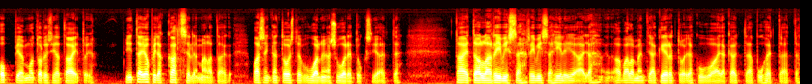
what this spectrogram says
oppia motorisia taitoja. Niitä ei opita katselemalla tai varsinkaan toisten huonoja suorituksia. Että tai että ollaan rivissä, rivissä hiljaa ja valmentaja kertoo ja kuvaa ja käyttää puhetta, että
